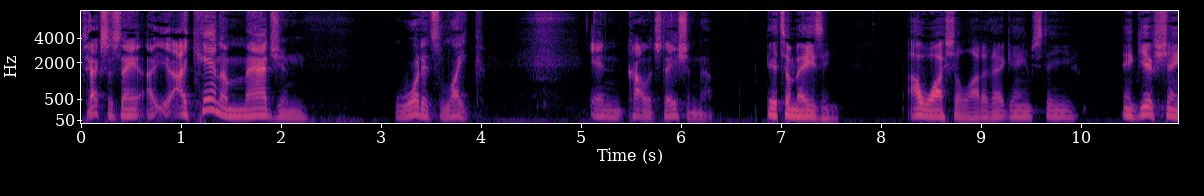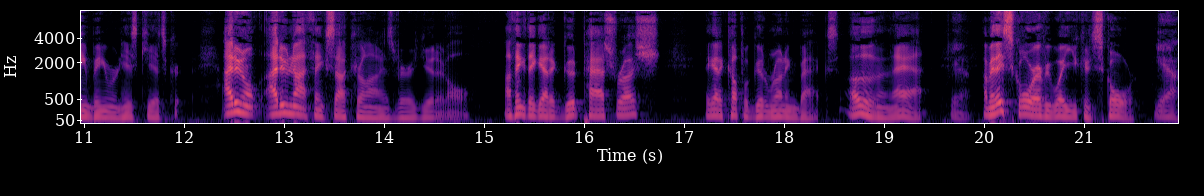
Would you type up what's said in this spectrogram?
Texas. A- I, I can't imagine what it's like in College Station now. It's amazing. I watched a lot of that game, Steve, and give Shane Beamer and his kids. cr- I do not. I do not think South Carolina is very good at all. I think they got a good pass rush. They got a couple of good running backs. Other than that, Yeah, I mean, they score every way you can score. yeah.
